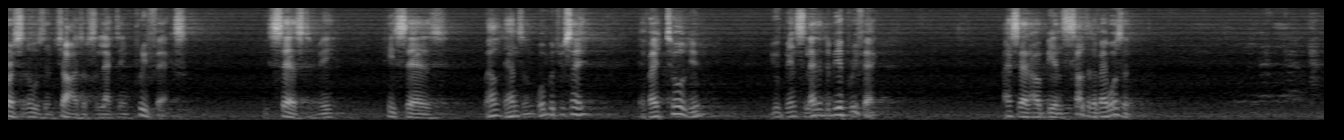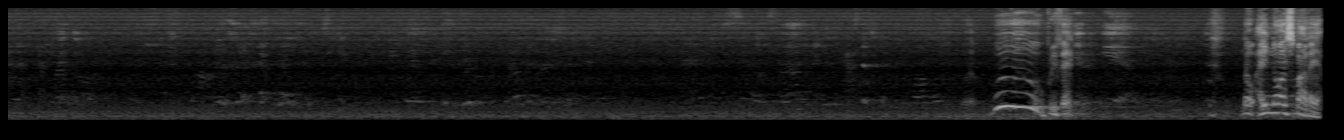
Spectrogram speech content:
person who's in charge of selecting prefects. He says to me, he says, Well, Denczil, what would you say if I told you you've been selected to be a prefect? I said, I would be insulted if I wasn't. Woo, prefect. No, I know how smart I am.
